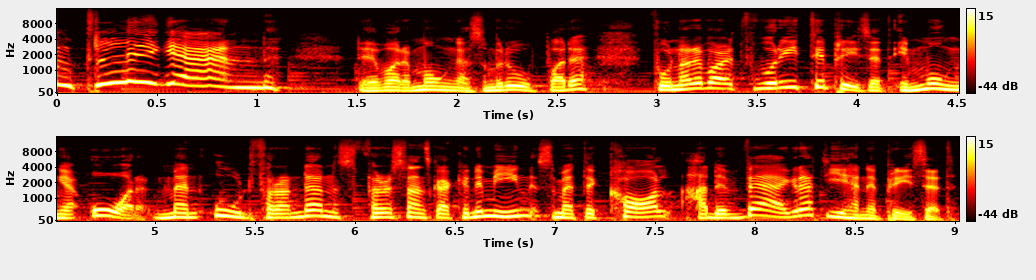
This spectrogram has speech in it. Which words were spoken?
Äntligen! Det var det många som ropade, för hon hade varit favorit till priset i många år, men ordföranden för Svenska Akademin, som hette Karl, hade vägrat ge henne priset.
